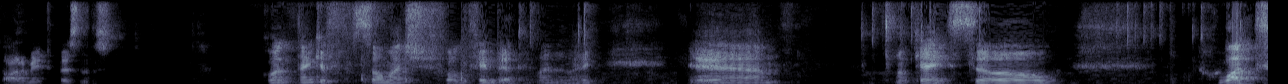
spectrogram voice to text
to automate the business. Cool. Thank you so much for the feedback, by the way. Um, okay, so what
